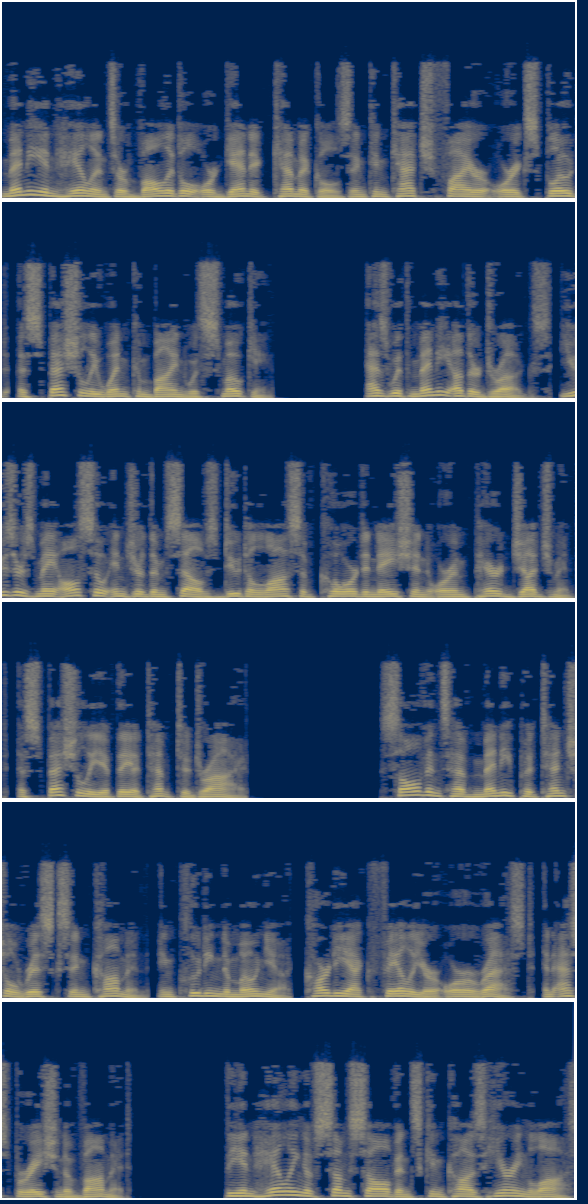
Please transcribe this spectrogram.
Many inhalants are volatile organic chemicals and can catch fire or explode, especially when combined with smoking. As with many other drugs, users may also injure themselves due to loss of coordination or impaired judgment, especially if they attempt to drive. Solvents have many potential risks in common, including pneumonia, cardiac failure or arrest, and aspiration of vomit. The inhaling of some solvents can cause hearing loss,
